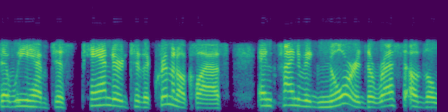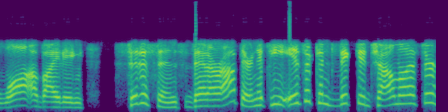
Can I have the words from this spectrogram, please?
that we have just pandered to the criminal class and kind of ignored the rest of the law-abiding citizens that are out there. And if he is a convicted child molester,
